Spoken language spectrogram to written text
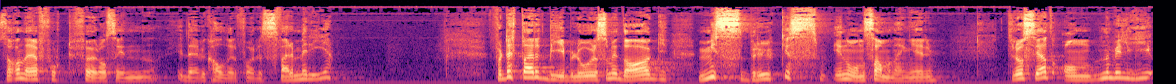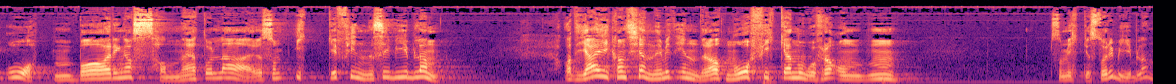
så kan det fort føre oss inn i det vi kaller for svermeriet. For dette er et bibelord som i dag misbrukes i noen sammenhenger til å si at Ånden vil gi åpenbaring av sannhet og lære som ikke finnes i Bibelen. At jeg kan kjenne i mitt indre at nå fikk jeg noe fra Ånden som ikke står i Bibelen.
